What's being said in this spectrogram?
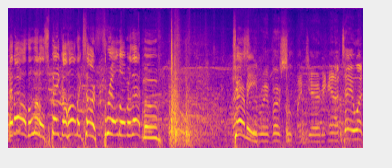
And all the little spankaholics are thrilled over that move. Jeromy. Reversal by Jeromy. And I'll tell you what,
